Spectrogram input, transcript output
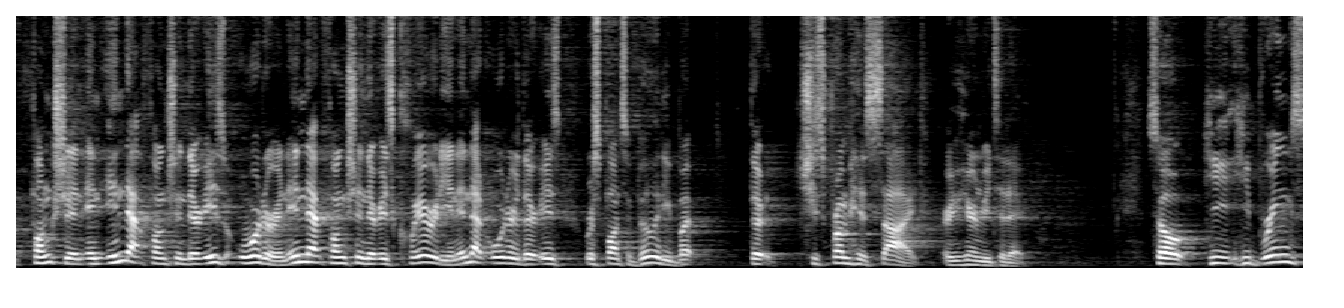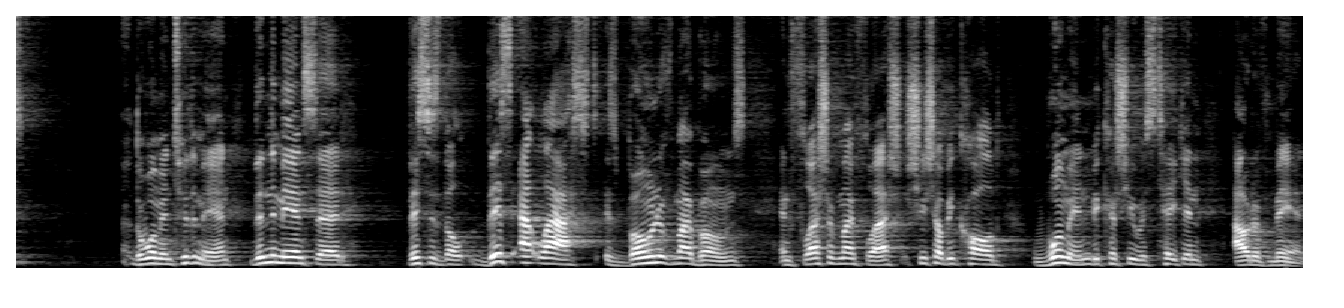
function and in that function there is order and in that function there is clarity and in that order there is responsibility but there, she's from his side are you hearing me today so he, he brings the woman to the man. Then the man said, this, is the, this at last is bone of my bones and flesh of my flesh. She shall be called woman because she was taken out of man.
